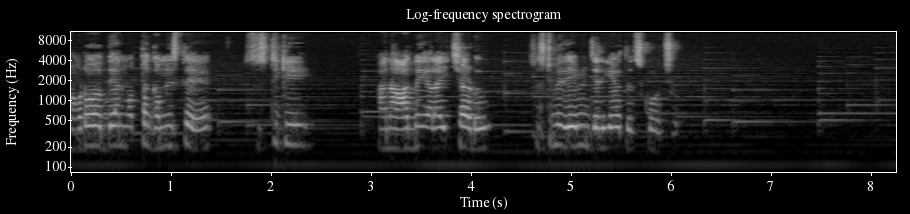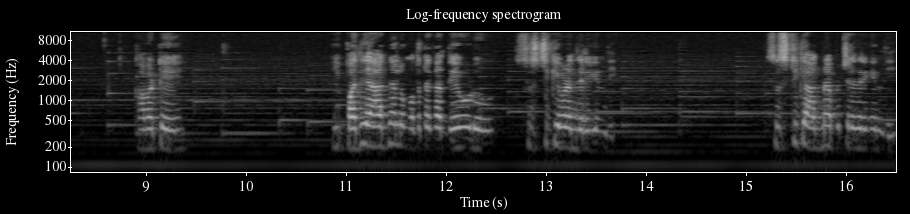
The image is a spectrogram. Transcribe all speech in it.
ఒకటో అధ్యాయం మొత్తం గమనిస్తే సృష్టికి ఆయన ఆజ్ఞ ఎలా ఇచ్చాడు సృష్టి మీద ఏమేమి జరిగాయో తెలుసుకోవచ్చు. కాబట్టి ఈ పది ఆజ్ఞలు మొదటగా దేవుడు సృష్టికి ఇవ్వడం జరిగింది. సృష్టికి ఆజ్ఞాపించడం జరిగింది.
